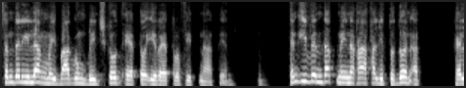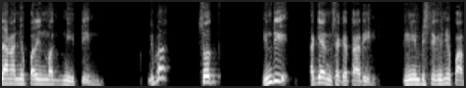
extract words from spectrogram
sandali lang may bagong bridge code, eto i-retrofit natin. And even that may nakakalito doon at kailangan nyo pa rin mag-meeting. Di ba? So, hindi, again, Secretary, iniimbestigahan nyo pa,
